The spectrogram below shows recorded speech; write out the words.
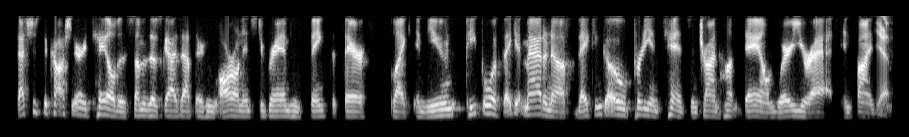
that's just the cautionary tale to some of those guys out there who are on Instagram who think that they're like immune. People, if they get mad enough, they can go pretty intense and try and hunt down where you're at and find yep. you.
